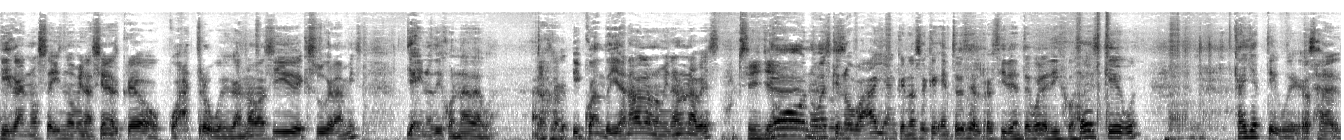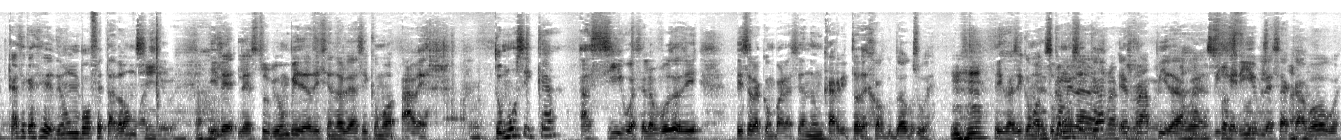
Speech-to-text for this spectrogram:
y ganó seis nominaciones, creo, cuatro, güey. Ganó así de sus Grammys, y ahí no dijo nada, güey. Ajá. Y cuando ya nada lo nominaron una vez, Sí, ya. no, no, es que no vayan, que no sé qué. Entonces el residente, güey, le dijo, ¿sabes qué, güey? Cállate, güey. O sea, casi casi le dio un bofetadón, güey. Sí. Y le, le subió un video diciéndole así como, a ver, tu música, así, güey, se lo puso así. Hizo la comparación de un carrito de hot dogs, güey. Dijo así como, Es tu música rápida, es rápida, güey, digerible, se acabó, güey.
